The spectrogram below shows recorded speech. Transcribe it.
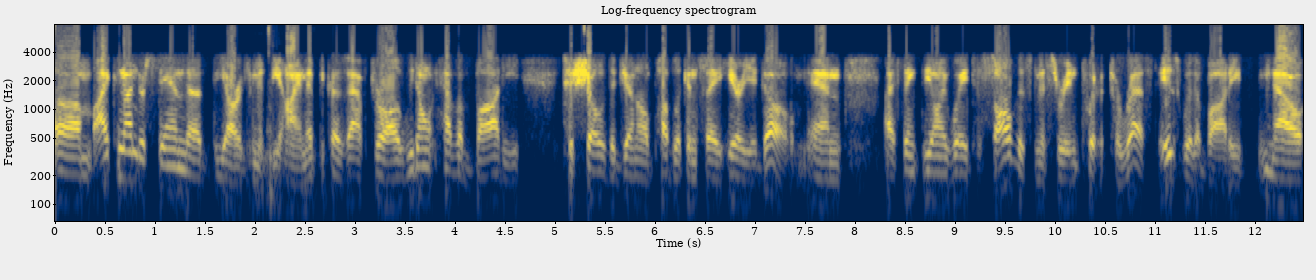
um, I can understand the the argument behind it because, after all, we don't have a body to show the general public and say, "Here you go." And I think the only way to solve this mystery and put it to rest is with a body. Now,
